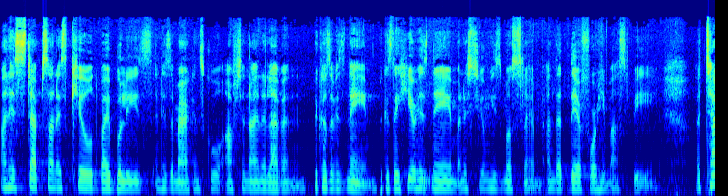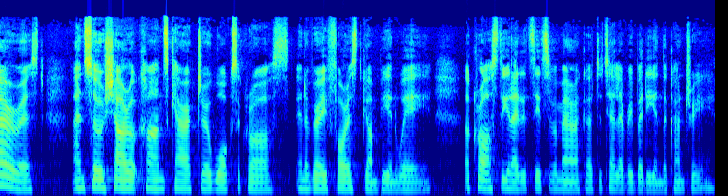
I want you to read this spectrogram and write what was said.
And his stepson is killed by bullies in his American school after 9 11 because of his name, because they hear his name and assume he's Muslim, and that therefore he must be a terrorist. And so Shah Rukh Khan's character walks across, in a very Forrest Gumpian way, across the United States of America to tell everybody in the country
